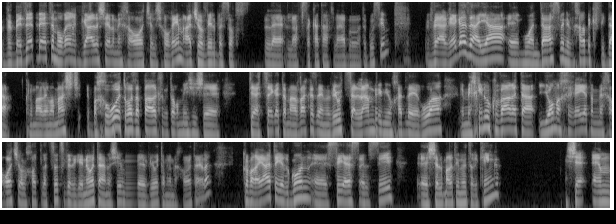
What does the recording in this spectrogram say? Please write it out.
ובזה בעצם עורר גל של מחאות של שחורים, עד שהוביל בסוף להפסקת האפליה באוטובוסים. והרגע הזה היה אה, מוהנדס ונבחר בקפידה. כלומר, הם ממש בחרו את רוזה פארקס בתור מישהי שתייצג את המאבק הזה, הם הביאו צלם במיוחד לאירוע, הם הכינו כבר את היום אחרי את המחאות שהולכות לצוץ וארגנו את האנשים והביאו אותם למחאות האלה. כלומר, היה את הארגון uh, אה, CSLC uh, אה, של מרטין לותר קינג, שהם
